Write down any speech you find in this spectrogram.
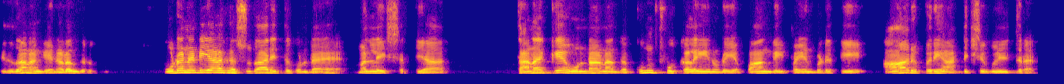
இதுதான் அங்கே நடந்திருக்கும். உடனடியாக சுதாரித்து கொண்ட மல்லை சத்யா தனக்கே உண்டான அந்த குங்ஃபு கலையினுடைய பாங்கை பயன்படுத்தி ஆறு பேரையும் அடிச்சு வீழ்த்துறார்.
